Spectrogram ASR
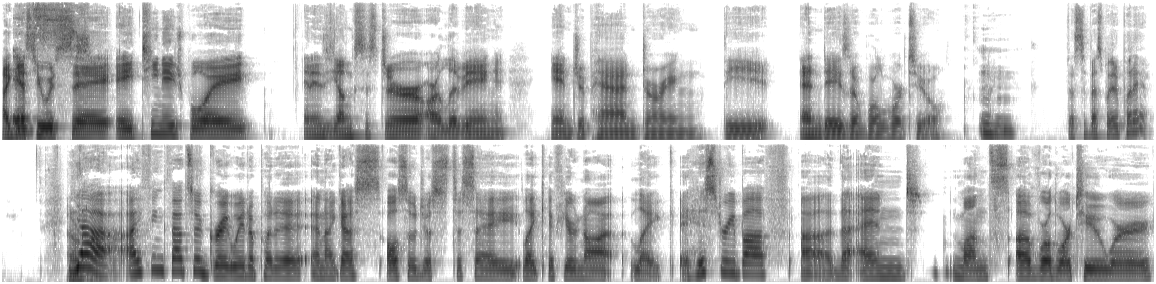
I guess you would say a teenage boy and his young sister are living in Japan during the end days of World War II. mhm. That's the best way to put it. I don't know. Yeah, I think that's a great way to put it. And I guess also just to say, like, if you're not like a history buff, uh, the end months of World War II were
